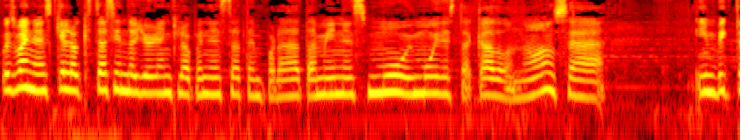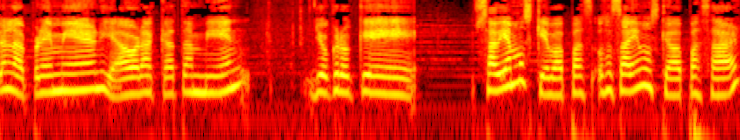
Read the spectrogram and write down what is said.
Pues bueno, es que lo que está haciendo Jurgen Klopp en esta temporada también es muy, muy destacado, ¿no? O sea, invicto en la Premier y ahora acá también. Yo creo que sabíamos que va a pasar, o sea, sabíamos que va a pasar,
